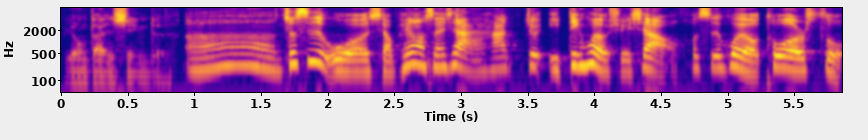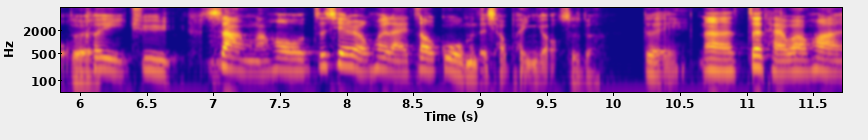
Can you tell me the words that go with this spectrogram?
不用担心的。啊，就是我小朋友生下来，他就一定会有学校，或是会有托儿所可以去上，然后这些人会来照顾我们的小朋友。是的，对，那在台湾的话，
